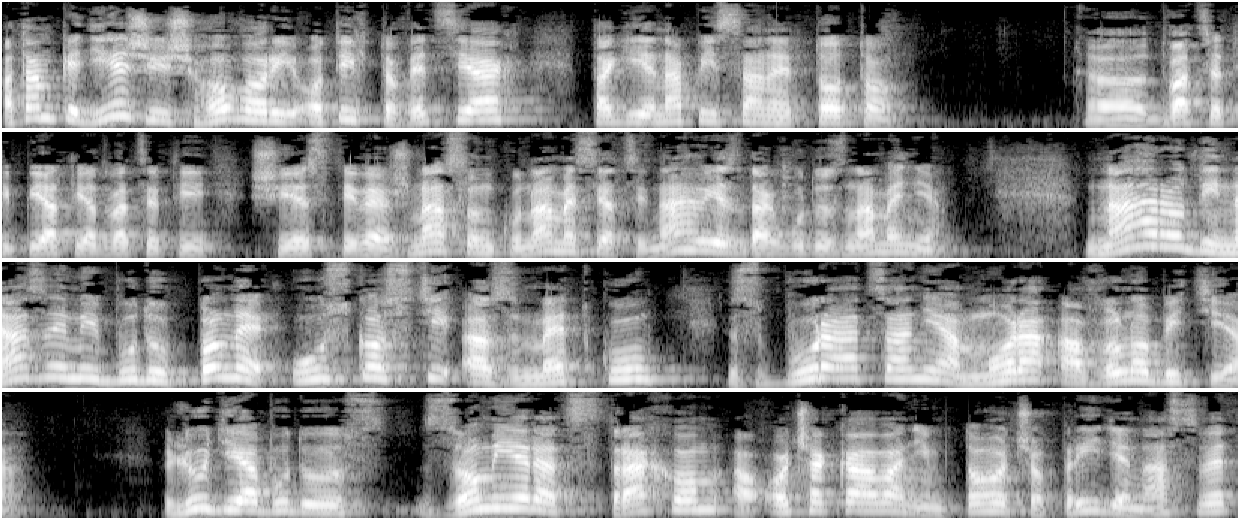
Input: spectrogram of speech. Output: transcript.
A tam, keď Ježiš hovorí o týchto veciach, tak je napísané toto. 25. E, a 26. verš. Na slnku, na mesiaci, na hviezdach budú znamenia. Národy na zemi budú plné úzkosti a zmetku, zburácania mora a vlnobytia. Ľudia budú zomierať strachom a očakávaním toho, čo príde na svet,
